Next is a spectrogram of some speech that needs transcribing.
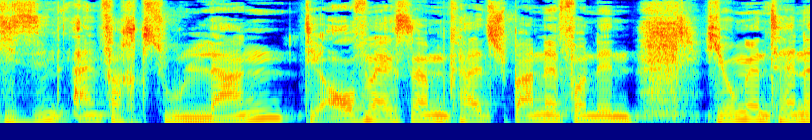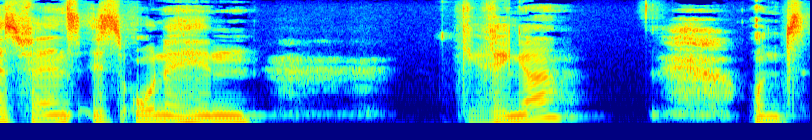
die sind einfach zu lang. Die Aufmerksamkeit Aufmerksamkeitsspanne von den jungen Tennisfans ist ohnehin geringer. Und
